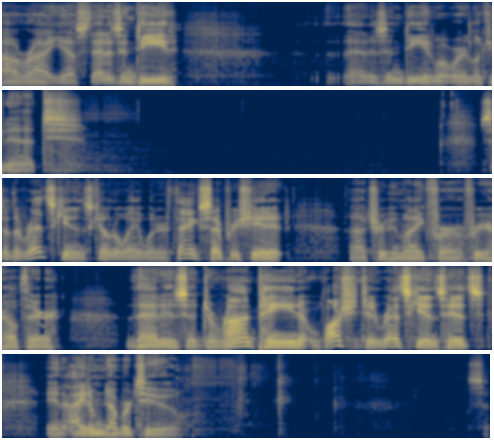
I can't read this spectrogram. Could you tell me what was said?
All right. Yes, that is indeed. That is indeed what we're looking at. So the Redskins coming away a winner. Thanks, I appreciate it, uh, Trippy Mike, for for your help there. That is a Da'Ron Payne Washington Redskins hits in item number two. So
